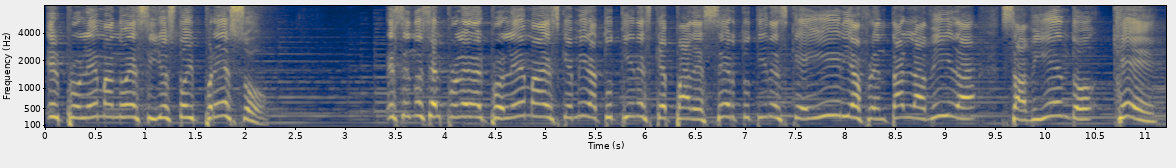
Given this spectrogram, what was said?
el problema no es si yo estoy preso. Ese no es el problema. El problema es que, mira, tú tienes que padecer, tú tienes que ir y enfrentar la vida sabiendo que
